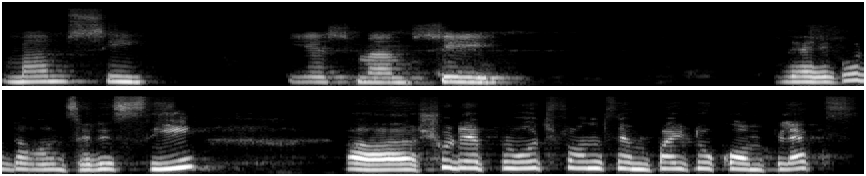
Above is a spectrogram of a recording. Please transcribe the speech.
Ma'am, C. Yes, ma'am. C. Very good. The answer is C. Uh, should approach from simple to complex.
